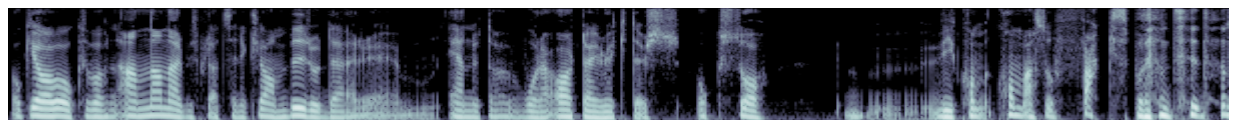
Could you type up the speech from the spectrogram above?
Och jag har också varit på en annan arbetsplats, en reklambyrå där eh, en av våra art directors också mm, vi kom, kom alltså fax på den tiden.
